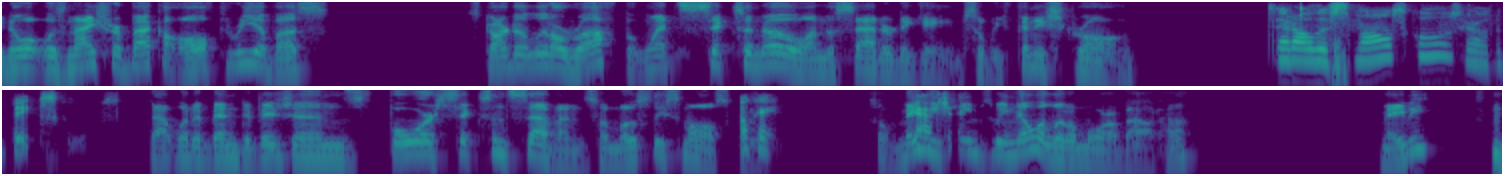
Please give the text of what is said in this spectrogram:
You know what was nice, Rebecca? All three of us started a little rough, but went six and zero on the Saturday game. So we finished strong. Is that all the small schools or all the big schools? That would have been divisions four, six, and seven. So mostly small schools. Okay. So maybe Gotcha. teams we know a little more about, huh? Maybe.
